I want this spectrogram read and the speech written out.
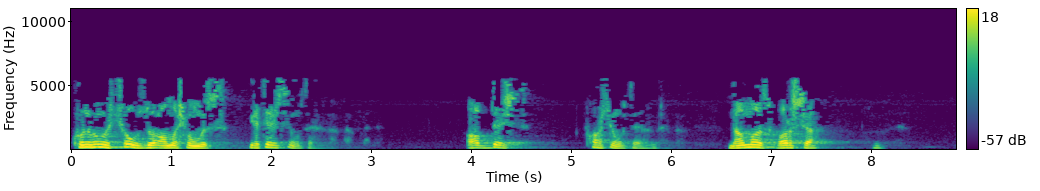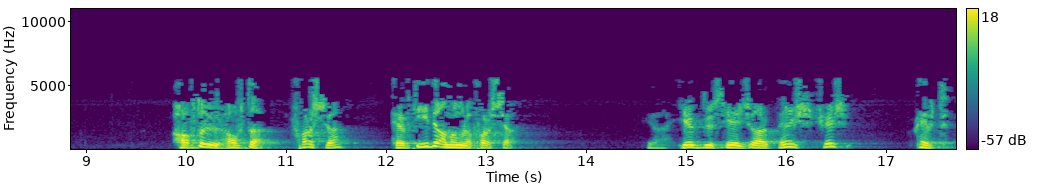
konumuz çok zor anlaşmamız. Yetersiz muhtemelen. Abdest, Farsça muhtemelen. Namaz, Farsça. Hafta diyor, hafta. Farsça. Hefte iyi de anlamına Farsça. Ya, yebdü secar penş çeş heft.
